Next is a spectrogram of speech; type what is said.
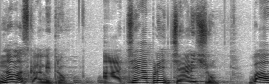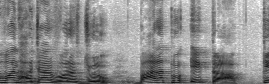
નમસ્કાર મિત્રો. આજે આપણે જાણીશું બાવન હજાર વર્ષ જૂનું ભારતનું એક તળાવ કે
